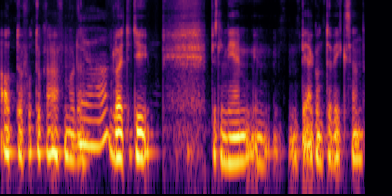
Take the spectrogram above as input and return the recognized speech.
Outdoor-Fotografen oder Ja. Leute, die ein bisschen mehr im, im, Berg unterwegs sind.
